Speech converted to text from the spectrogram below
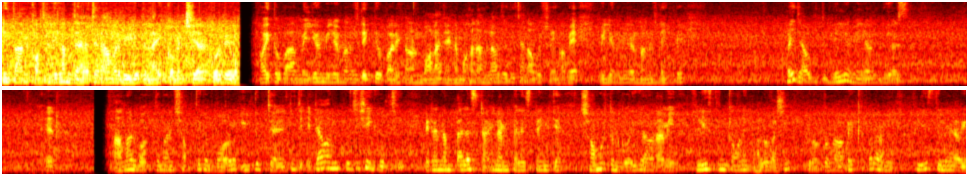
কিন্তু আমি কথা দিলাম, যারা যারা আমার ভিডিওতে লাইক কমেন্ট শেয়ার করবে এবং হয়তো বা মিলিয়ন মিলিয়ন মানুষ দেখতেও পারে, কারণ বলা যায় না। মহান আল্লাহ যদি চান, অবশ্যই হবে। মিলিয়ন মিলিয়ন মানুষ দেখবে। হয়ে যাও মিলিয়ন মিলিয়ন ভিউয়ার্স এর আমার বর্তমানে সব থেকে বড় ইউটিউব চ্যানেলটি যে, এটাও আমি পঁচিশেই করছি। এটার নাম প্যালেস্টাইন। আমি প্যালেস্টাইনকে সমর্থন করি, কারণ আমি ফিলিস্তিনকে অনেক ভালোবাসি এবং তোমরা অপেক্ষা করো, আমি ফিলিস্তিনের ওই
